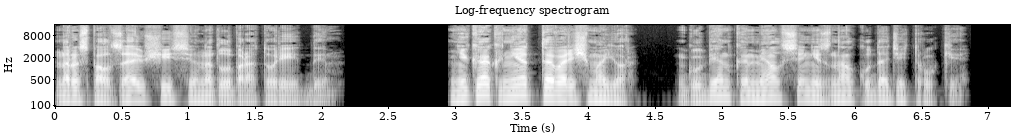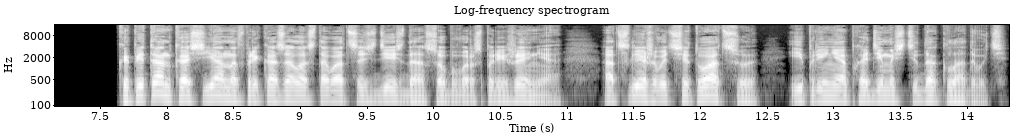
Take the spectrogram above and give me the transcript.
на расползающийся над лабораторией дым. «Никак нет, товарищ майор». Губенко мялся, не знал, куда деть руки. Капитан Касьянов приказал оставаться здесь до особого распоряжения, отслеживать ситуацию и при необходимости докладывать.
